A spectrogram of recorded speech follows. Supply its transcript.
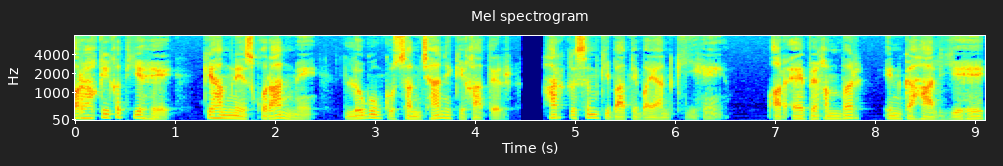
اور حقیقت یہ ہے کہ ہم نے اس قرآن میں لوگوں کو سمجھانے کی خاطر ہر قسم کی باتیں بیان کی ہیں۔ اور اے پیغمبر، ان کا حال یہ ہے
